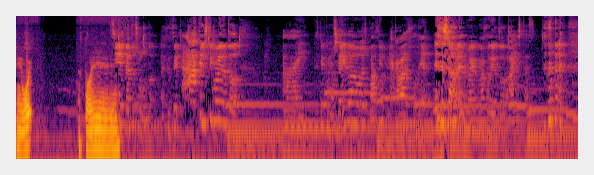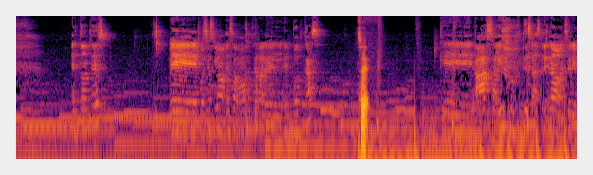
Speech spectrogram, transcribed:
Y uy, estoy... Sí, Que ha salido un desastre. No, en serio.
